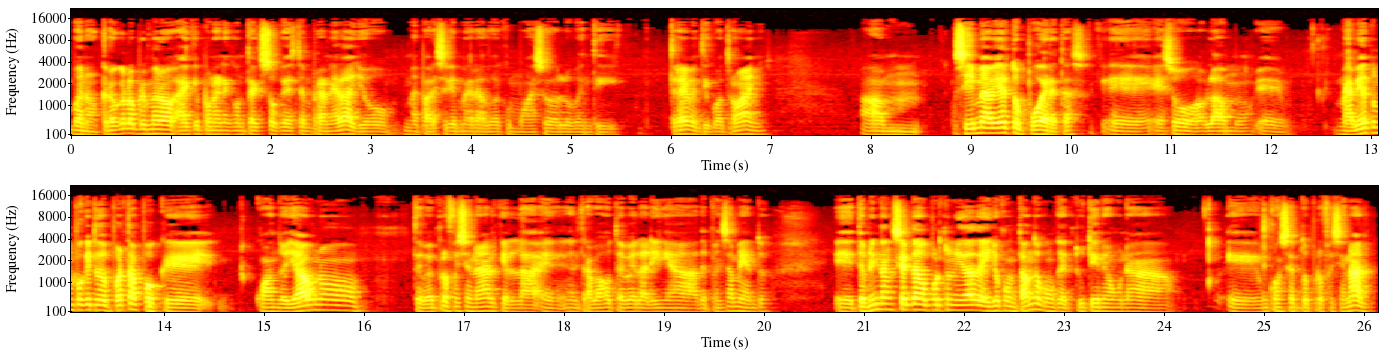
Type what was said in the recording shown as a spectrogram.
bueno, creo que lo primero hay que poner en contexto que es temprana edad. Yo me parece que me gradué como a eso de los 23, 24 años. sí me ha abierto puertas, eh, eso hablábamos, eh, me ha abierto un poquito de puertas porque cuando ya uno te ve profesional, que en, el trabajo te ve la línea de pensamiento, eh, te brindan ciertas oportunidades, ellos contando con que tú tienes una, eh, un concepto profesional.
